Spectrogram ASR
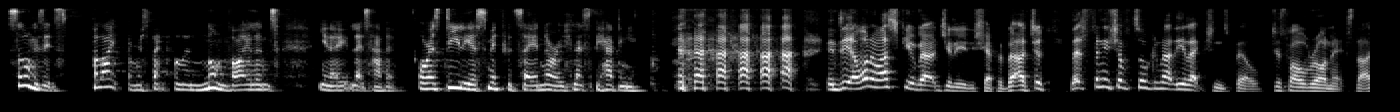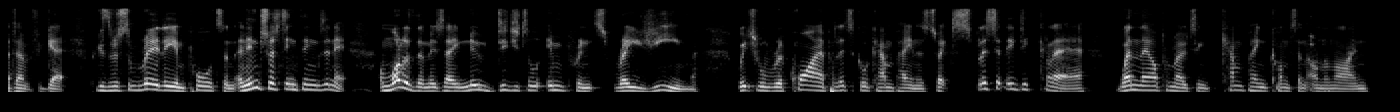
so long as it's polite and respectful and non-violent, you know, let's have it. Or as Delia Smith would say in Norwich, let's be having you. Indeed, I want to ask you about Gillian Shephard, but I just let's finish off talking about the elections bill just while we're on it, so that I don't forget, because there are some really important and interesting things in it. And one of them is a new digital imprints regime, which will require political campaigners to explicitly declare when they are promoting campaign content online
